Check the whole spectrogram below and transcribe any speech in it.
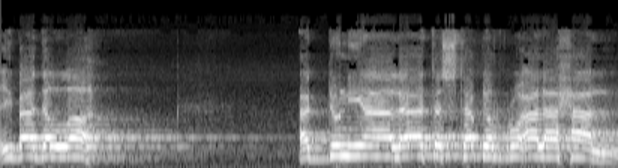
عباد الله الدنيا لا تستقر على حال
